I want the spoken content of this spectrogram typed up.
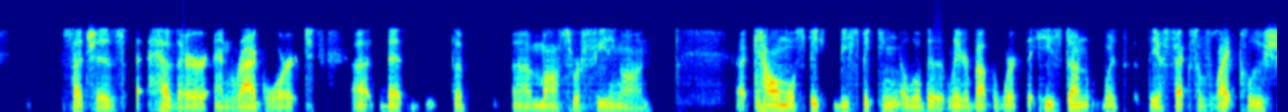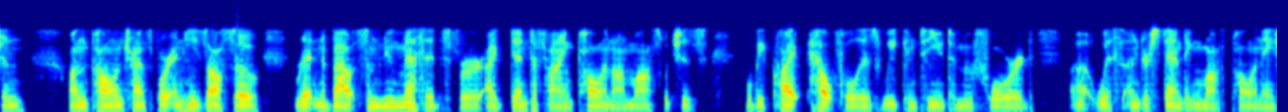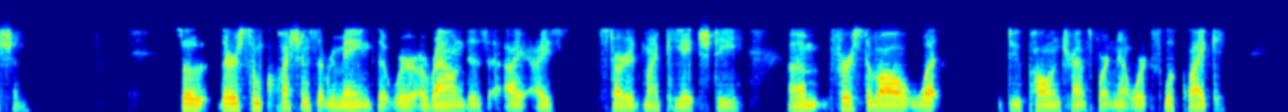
such as heather and ragwort, uh, that the uh, moths were feeding on. Uh, Callum will speak, be speaking a little bit later about the work that he's done with the effects of light pollution on pollen transport, and he's also written about some new methods for identifying pollen on moths, which is will be quite helpful as we continue to move forward uh, with understanding moth pollination. So there's some questions that remained that were around as I, I started my PhD. Um, first of all, what do pollen transport networks look like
